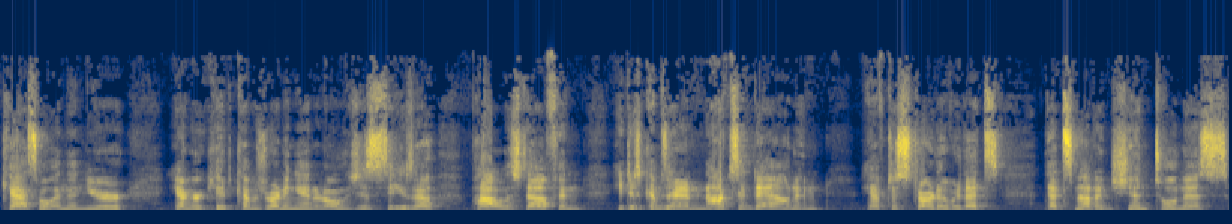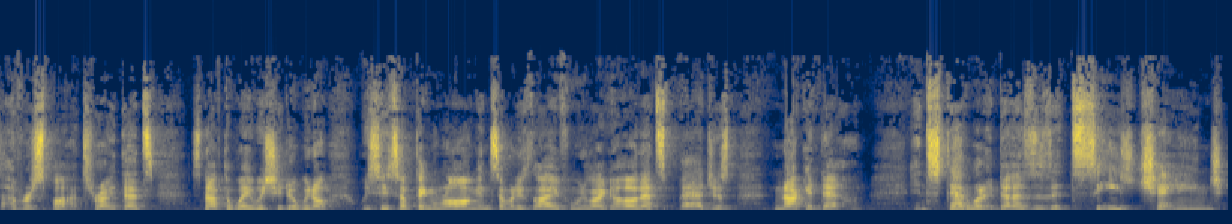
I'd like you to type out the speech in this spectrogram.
castle, and then your younger kid comes running in and only just sees a pile of stuff and he just comes in and knocks it down and you have to start over. That's that's not a gentleness of response, right? That's it's not the way we should do it. We don't we see something wrong in somebody's life and we're like, oh, that's bad, just knock it down. Instead, what it does is it sees change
